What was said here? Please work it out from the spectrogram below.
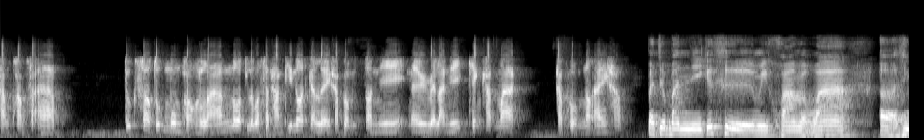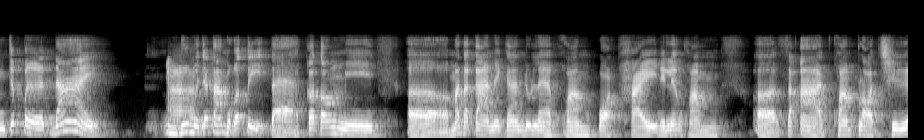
ทำความสะอาด ทุกซอกทุกมุมของร้านนวดหรือว่าสถานที่นวดกันเลยครับ ผมตอนนี้ในเวลานี้เข่งครัดมากครับ ผมน้องไอซ์ครับ ปัจจุบันนี้ก็คือมีความแบบว่า เอ่อถึงจะเปิดได้อ่าดูเหมือนจะตามปกติแต่ก็ต้องมีเอ่อมาตรการในการดูแลความปลอดภัยในเรื่องความเอ่อสะอาดความปลอดเชื้อ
